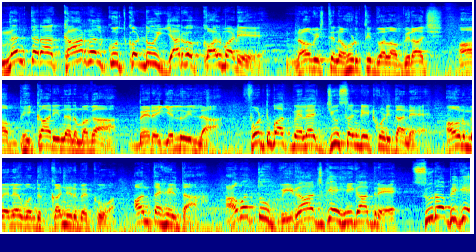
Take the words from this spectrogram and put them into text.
ನಂತರ ಕಾರ್ನಲ್ಲಿ ಕೂತ್ಕೊಂಡು ಯಾರಿಗೋ ಕಾಲ್ ಮಾಡಿ. ನಾವಿಷ್ಟನ್ನ ಹುಡುಕ್ತಿದ್ವಲ್ಲ ವಿರಾಜ್, ಆ ಭಿಕಾರಿ ನನ್ನ ಮಗ, ಬೇರೆ ಎಲ್ಲೂ ಇಲ್ಲ. ಫುಟ್ಪಾತ್ ಮೇಲೆ ಜ್ಯೂಸ್ ಅಂಗಡಿ ಇಟ್ಕೊಂಡಿದ್ದಾನೆ. ಅವನ ಮೇಲೆ ಒಂದು ಕಣ್ಣಿಡ್ಬೇಕು ಅಂತ ಹೇಳ್ದ. ಅವತ್ತು ವಿರಾಜ್ಗೆ ಹೀಗಾದ್ರೆ ಸುರಭಿಗೆ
